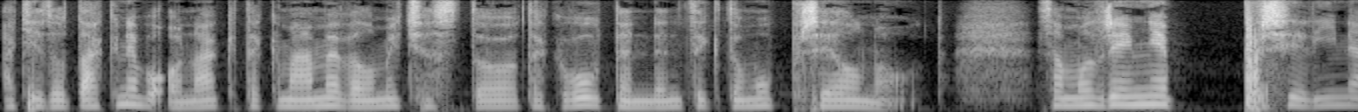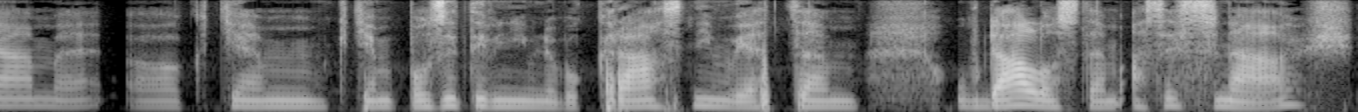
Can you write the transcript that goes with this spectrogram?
ať je to tak nebo onak, tak máme velmi často takovou tendenci k tomu přilnout. Samozřejmě přilínáme eh, k těm, k těm pozitivním nebo krásným věcem, událostem asi snáš,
